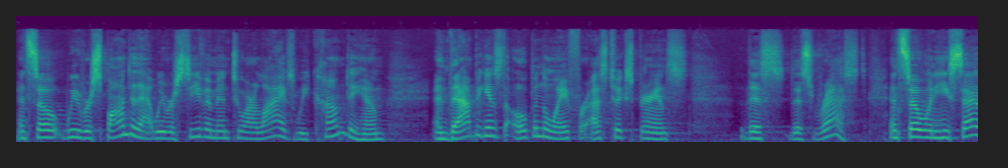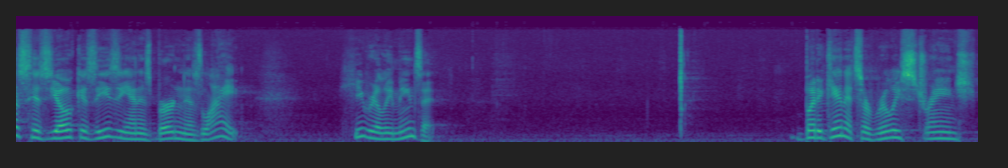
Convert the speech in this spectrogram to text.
And so we respond to that. We receive Him into our lives. We come to Him, and that begins to open the way for us to experience this, this rest. And so when He says His yoke is easy and His burden is light, He really means it. But again, it's a really strange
